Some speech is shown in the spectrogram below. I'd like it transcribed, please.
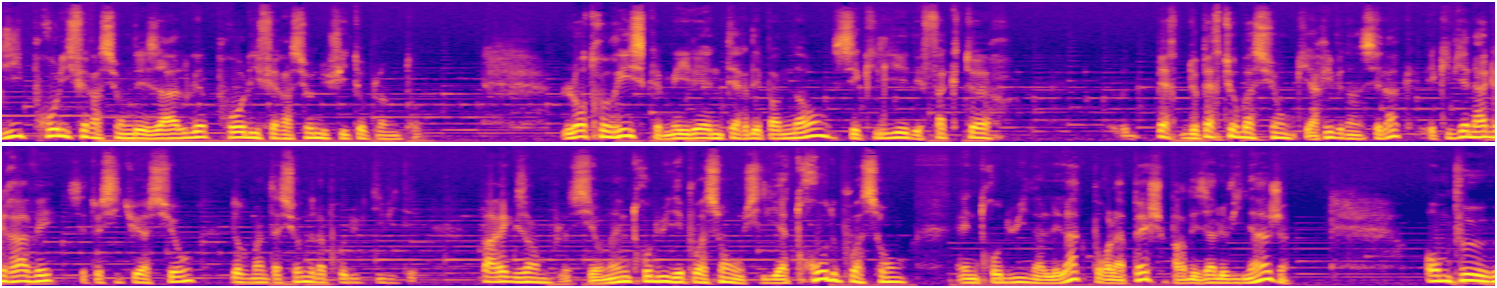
dit prolifération des algues, prolifération du phytoplancton. L'autre risque, mais il est interdépendant, c'est qu'il y ait des facteurs per- de perturbations qui arrivent dans ces lacs et qui viennent aggraver cette situation d'augmentation de la productivité. Par exemple, si on introduit des poissons ou s'il y a trop de poissons introduits dans les lacs pour la pêche par des alevinages, on peut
